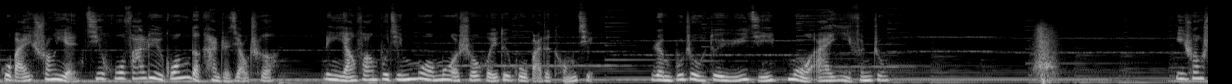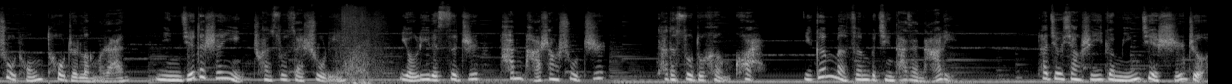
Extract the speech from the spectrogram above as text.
顾白双眼几乎发绿光的看着轿车，令杨芳不禁默默收回对顾白的同情，忍不住对于吉默哀一分钟。一双树瞳透着冷然，敏捷的身影穿梭在树林，有力的四肢攀爬上树枝，他的速度很快，你根本分不清他在哪里。他就像是一个冥界使者，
